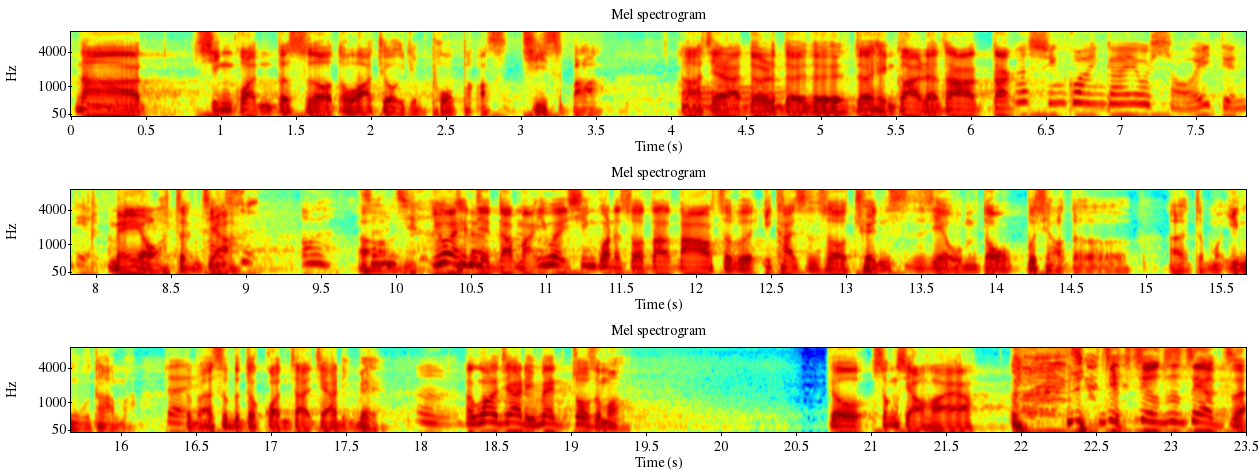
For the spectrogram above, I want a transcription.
那新冠的时候的话，就已经破八十七十八。啊，现在对对对对，这很快的。大大那新冠应该又少了一点点，没有增加，是哦，增加。因为很简单嘛，因为新冠的时候，大大家是不是一开始的时候，全世界我们都不晓得呃怎么应付它嘛，对吧？是不是都关在家里面？嗯，那关在家里面做什么？就生小孩啊。就 就是这样子，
